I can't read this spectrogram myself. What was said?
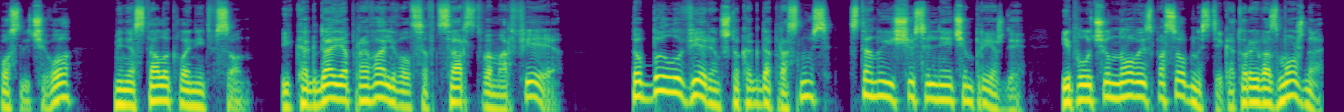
после чего меня стало клонить в сон. И когда я проваливался в царство Морфея, то был уверен, что когда проснусь, стану еще сильнее, чем прежде, и получу новые способности, которые, возможно,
